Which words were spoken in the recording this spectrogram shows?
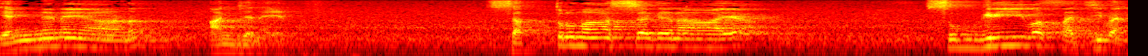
എങ്ങനെയാണ് അഞ്ജനയൻ? ശത്രുനാശകനായ സുഗ്രീവ സജീവൻ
